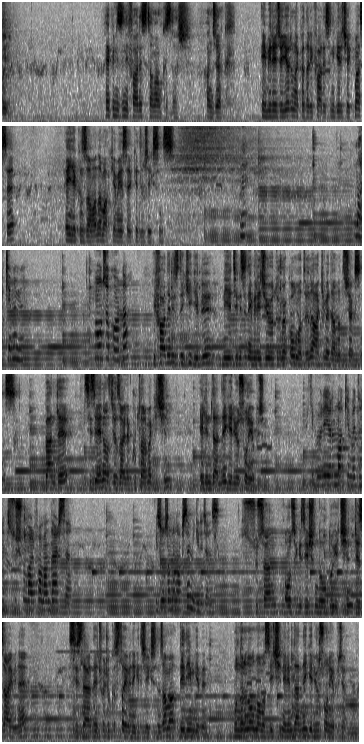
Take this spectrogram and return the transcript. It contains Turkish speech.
Buyurun. Hepinizin ifadesi tamam kızlar. Ancak Emir Ece yarına kadar ifadesini geri çekmezse en yakın zamanda mahkemeye sevk edileceksiniz. Ne? Mahkeme mi? Ne olacak orada? İfadenizdeki gibi niyetinizin Emir Ece'yi öldürmek olmadığını hakime de anlatacaksınız. Ben de sizi en az cezayla kurtarmak için elimden ne geliyorsa onu yapacağım. Böyle yarın mahkemede hani suçlular falan derse... Biz o zaman hapse mi gireceğiz? Süsen 18 yaşında olduğu için cezaevine, sizler de çocuk ıslah evine gideceksiniz. Ama dediğim gibi bunların olmaması için elimden ne geliyorsa onu yapacağım.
